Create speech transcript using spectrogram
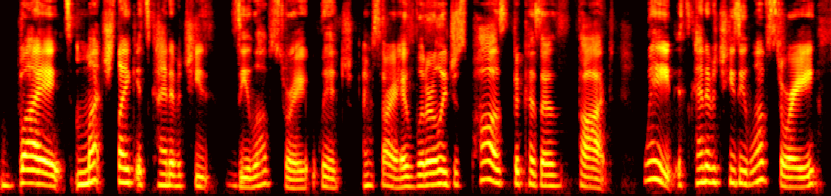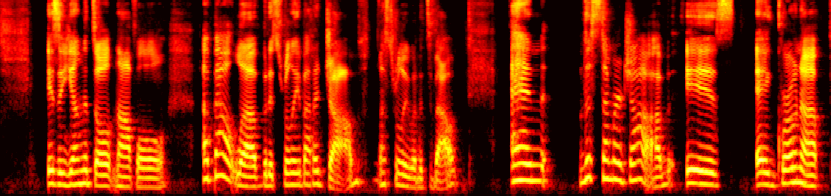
but much like it's kind of a cheesy love story, which I'm sorry, I literally just paused because I thought, wait, it's kind of a cheesy love story is a young adult novel about love, but it's really about a job. That's really what it's about. And The Summer Job is a grown up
